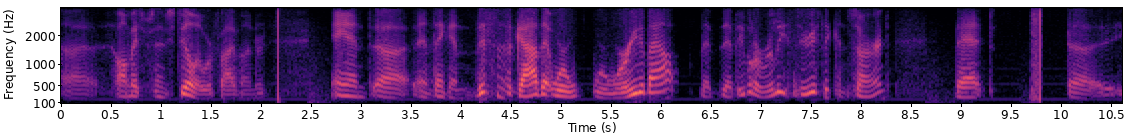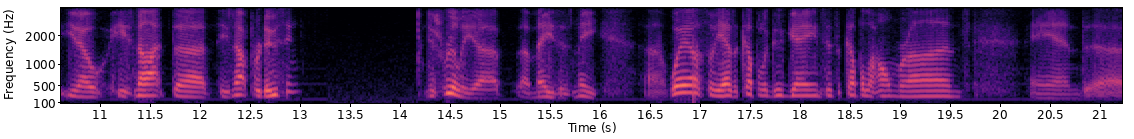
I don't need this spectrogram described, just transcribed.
Uh, on base percentage still over 500. And uh, and thinking this is a guy that we're we're worried about that that people are really seriously concerned that uh, you know he's not uh, he's not producing. Just really uh, amazes me. Uh, well, so he has a couple of good games, hits a couple of home runs, and uh,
